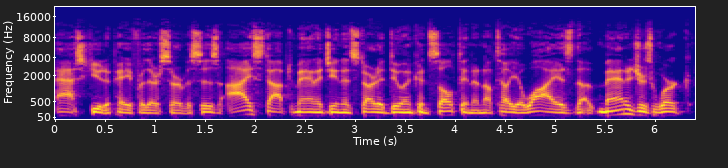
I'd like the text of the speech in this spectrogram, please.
ask you to pay for their services. I stopped managing and started doing consulting. And I'll tell you why is the manager's work,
